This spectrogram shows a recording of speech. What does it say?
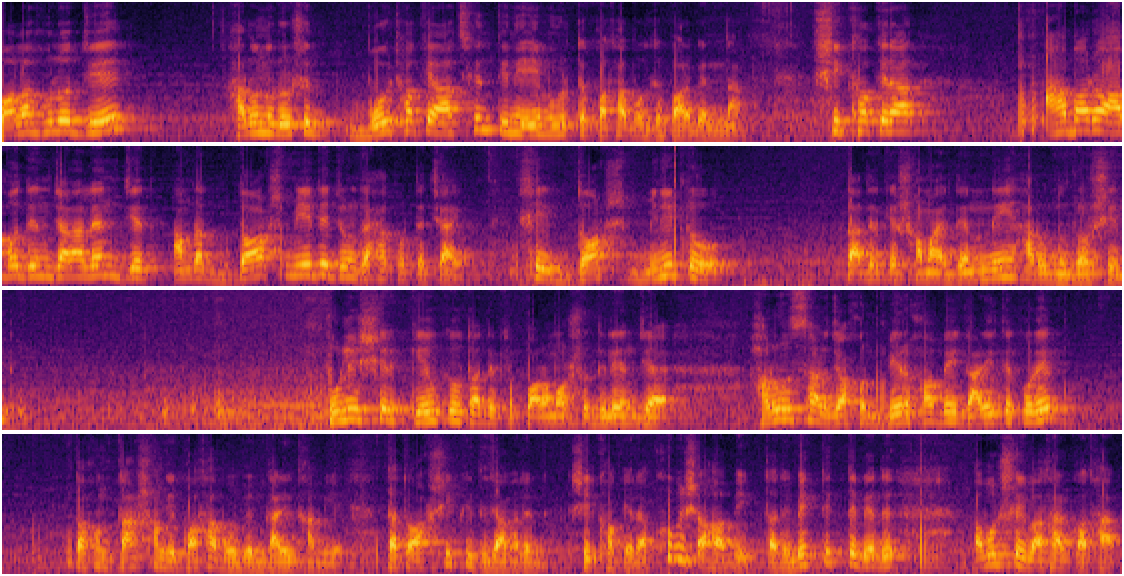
বলা হলো যে হারুনুর রশিদ বৈঠকে আছেন, তিনি এই মুহূর্তে কথা বলতে পারবেন না। শিক্ষকেরা আবারও আবেদন জানালেন যে আমরা দশ মিনিটের জন্য দেখা করতে চাই। সেই দশ মিনিটও তাদেরকে সময় দেননি হারুনুর রশিদ। পুলিশের কেউ কেউ তাদেরকে পরামর্শ দিলেন যে, হারুন স্যার যখন বের হবে গাড়িতে করে, তখন তার সঙ্গে কথা বলবেন গাড়ি থামিয়ে। তাতে অস্বীকৃতি জানালেন শিক্ষকেরা। খুবই স্বাভাবিক, তাদের ব্যক্তিত্বে বেঁধে অবশ্যই বাধার কথা।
